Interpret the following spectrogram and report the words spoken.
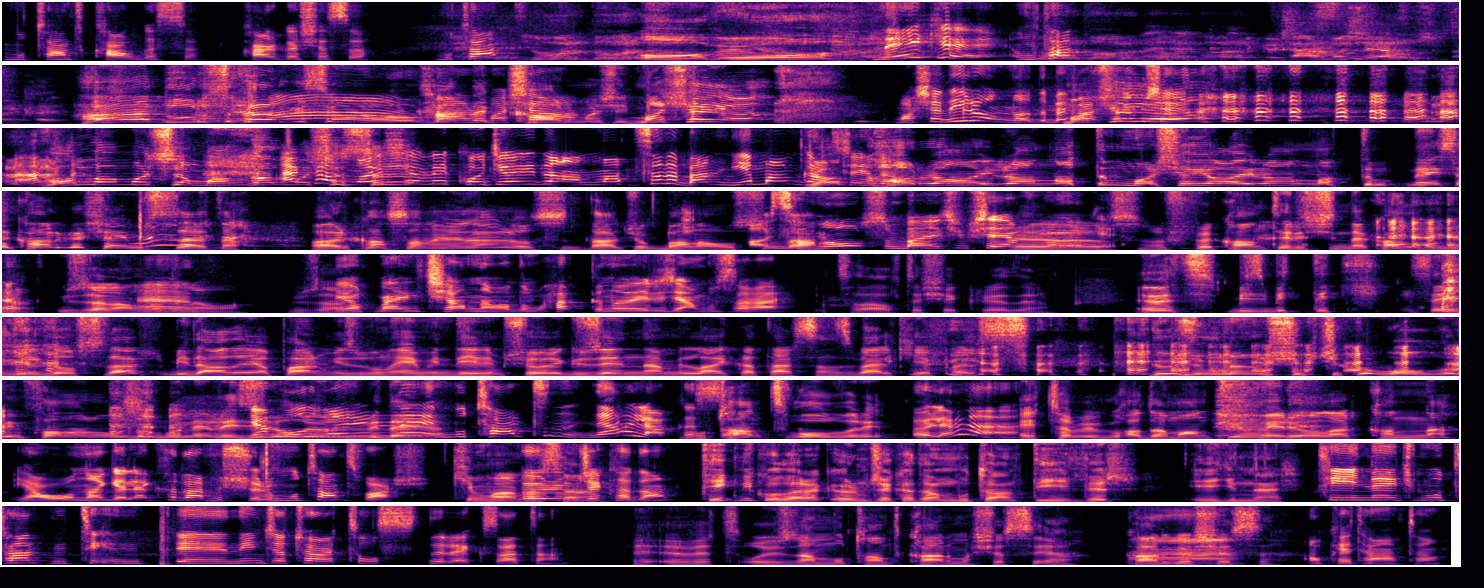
mutant kavgası, kargaşası. Mutant. Doğru doğru. Abi o. ne ki? Mutant. Doğru doğru doğru. Karmaşa yazmışım ben. Ha doğrusu kargaşa. Aa, O, ben de karmaşa. karmaşa. Maşa ya. Maşa değil onun adı. Be, Maşa başka bir ya. Vallahi maşa. Mangal Hakan maşası. Maşa ve kocayı da anlatsana. Ben niye mangal Ya karı ayrı anlattım, maşayı ayrı anlattım. Neyse kargaşaymış zaten. Erkan sana helal olsun. Daha çok bana olsun da. Sana olsun ben hiçbir şey helal yapmadım ki. olsun. Öf be kanter içinde kaldım ya. Güzel anladın Evet. ama. Güzel. Yok ben hiç anlamadım. Hakkını vereceğim bu sefer. Sağ ol, teşekkür ederim. Evet, biz bittik sevgili dostlar. Bir daha da yapar mıyız bunu emin değilim. Şöyle güzelinden bir like atarsanız belki yaparız. Gözümden ışık çıkıp Wolverine falan oldum. Bu ne? Rezil ya oluyoruz bir de ya. mutantın ne alakası? Mutant Wolverine. Öyle mi? E tabi bu adamantium veriyorlar kanına. Ya ona gelen kadar bir sürü mutant var. Kim var mesela? Örümcek adam. Teknik olarak örümcek adam mutant değildir. İyi günler. Teenage Mutant e, Ninja Turtles direkt zaten. E, evet o yüzden mutant karmaşası ya. Kargaşası. Okey tamam tamam.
